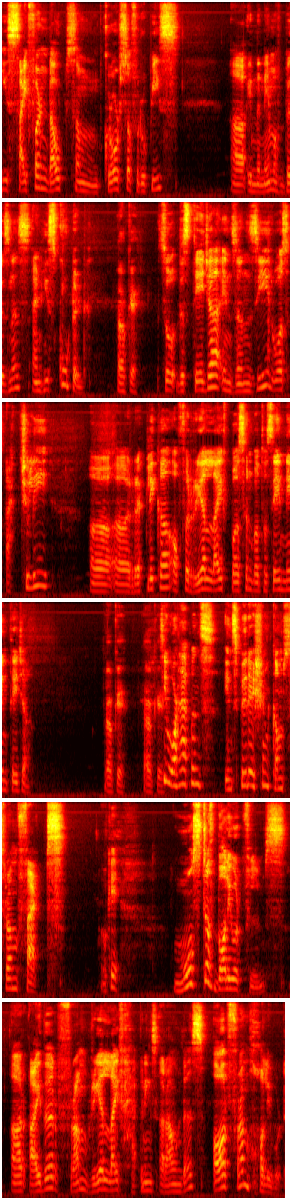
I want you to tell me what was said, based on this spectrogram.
He siphoned out some crores of rupees uh, in the name of business and he scooted. Okay So this Teja in Zanjeer was actually uh, a replica of a real life person with the same name Teja. Okay okay See what happens? Inspiration comes from facts. Okay. Most of Bollywood films are either from real life happenings around us or from Hollywood.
